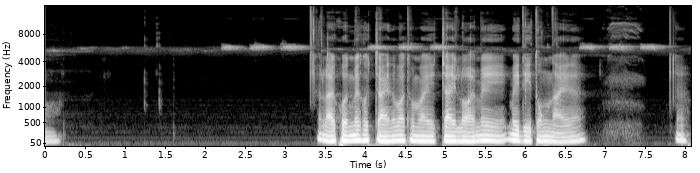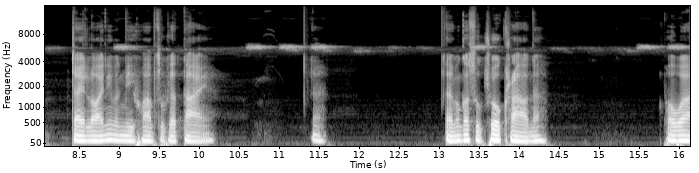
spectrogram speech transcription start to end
มณ์ หลายคนไม่เข้าใจนะว่าทำไมใจลอยไม่ไม่ดีตรงไหนนะใจลอยนี่มันมีความสุขจะตายนะแต่มันก็สุขชั่วคราวนะ เพราะว่า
